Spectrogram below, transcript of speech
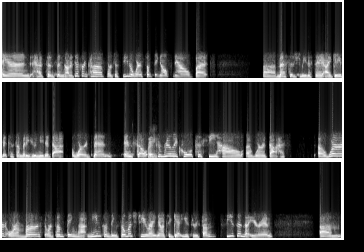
and had since then got a different cuff or just, you know, wear something else now, but uh, messaged me to say I gave it to somebody who needed that word then. And so right. it's really cool to see how a word that has a word or a verse or something that means something so much to you right now to get you through some season that you're in um,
